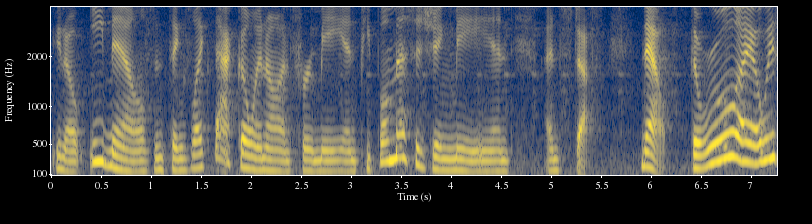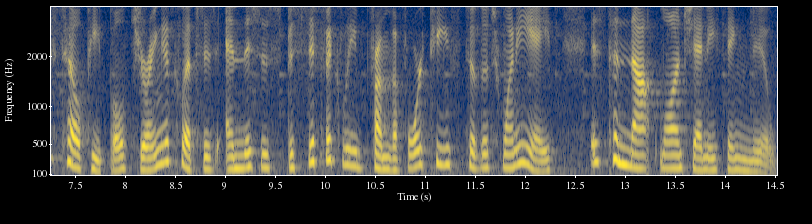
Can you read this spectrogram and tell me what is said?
you know emails and things like that going on for me, and people messaging me and and stuff. Now the rule I always tell people during eclipses, and this is specifically from the 14th to the 28th, is to not launch anything new.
